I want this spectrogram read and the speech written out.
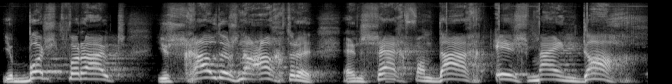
Je borst vooruit, je schouders naar achteren. En zeg: Vandaag is mijn dag.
